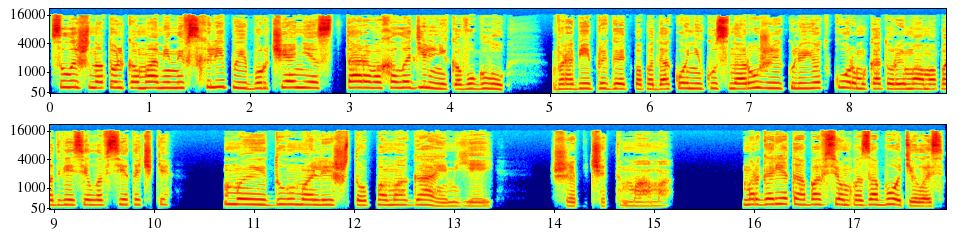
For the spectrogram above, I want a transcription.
Слышно только мамины всхлипы и бурчание старого холодильника в углу. Воробей прыгает по подоконнику снаружи и клюет корм, который мама подвесила в сеточке. «Мы думали, что помогаем ей», — шепчет мама. Маргарета обо всем позаботилась.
